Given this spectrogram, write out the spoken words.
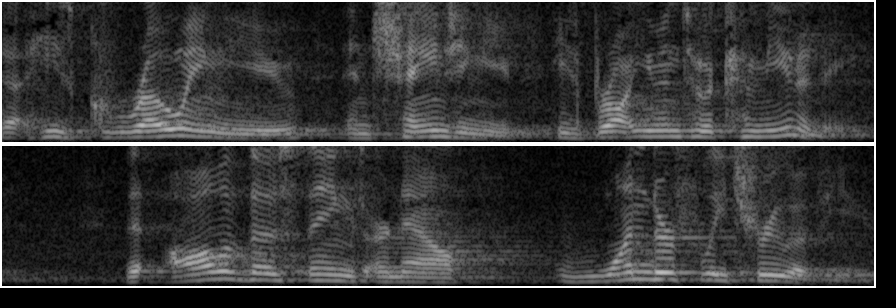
Uh, he's growing you and changing you. He's brought you into a community. That all of those things are now wonderfully true of you.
